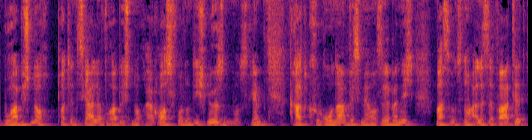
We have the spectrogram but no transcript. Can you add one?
wo habe ich noch Potenziale, wo habe ich noch Herausforderungen, die ich lösen muss. Gell? Gerade Corona wissen wir auch selber nicht, was uns noch alles erwartet.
